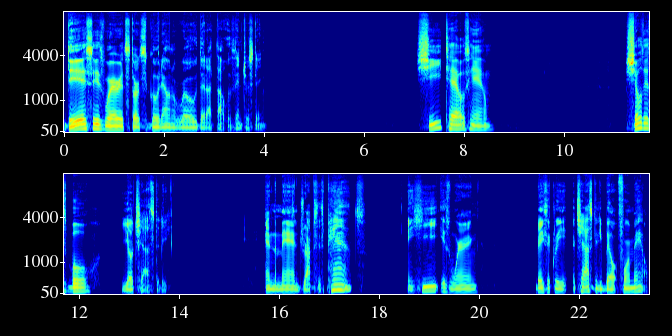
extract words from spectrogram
This is where it starts to go down a road that I thought was interesting. She tells him Show this bull your chastity. And the man drops his pants and he is wearing basically a chastity belt for a male.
